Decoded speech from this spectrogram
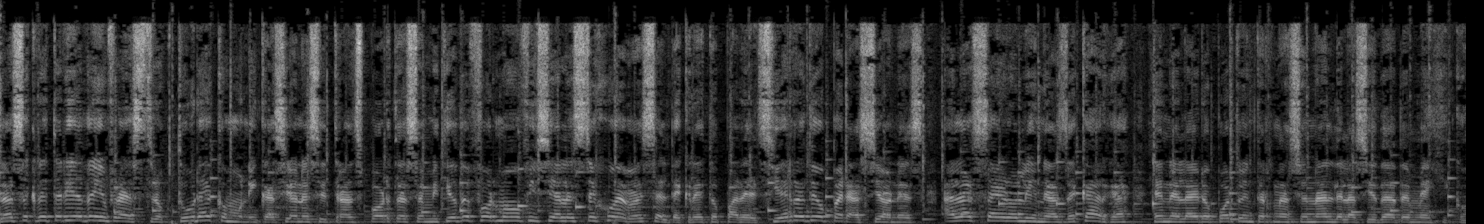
La Secretaría de Infraestructura, Comunicaciones y Transportes emitió de forma oficial este jueves el decreto para el cierre de operaciones a las aerolíneas de carga en el Aeropuerto Internacional de la Ciudad de México.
